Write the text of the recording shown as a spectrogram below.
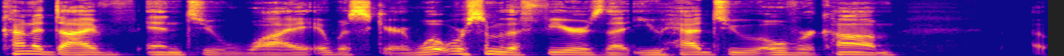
kind of dive into why it was scary. What were some of the fears that you had to overcome uh,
